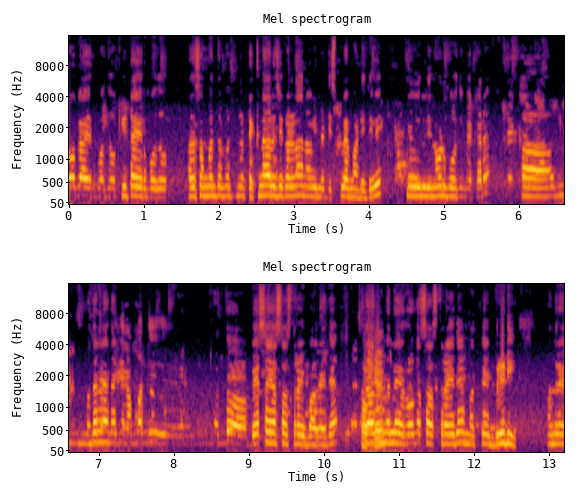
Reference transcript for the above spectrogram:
ರೋಗ ಇರ್ಬೋದು ಕೀಟ ಇರ್ಬೋದು ಅದಕ್ಕೆ ಸಂಬಂಧಪಟ್ಟ ಟೆಕ್ನಾಲಜಿಗಳನ್ನ ನಾವು ಇಲ್ಲಿ ಡಿಸ್ಪ್ಲೇ ಮಾಡಿದ್ದೀವಿ. ನೀವು ಇಲ್ಲಿ ನೋಡ್ಬೋದು ಬೇಕಾದ್ರೆ. ಮೊದಲನೇದಾಗಿ ನಮ್ಮಲ್ಲಿ ಒಂದು ಬೇಸಾಯ ಶಾಸ್ತ್ರ ವಿಭಾಗ ಇದೆ. ಅದಾದ್ಮೇಲೆ ರೋಗಶಾಸ್ತ್ರ ಇದೆ ಮತ್ತೆ ಬ್ರೀಡಿಂಗ್ ಅಂದ್ರೆ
